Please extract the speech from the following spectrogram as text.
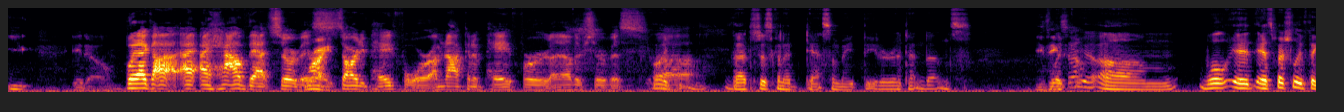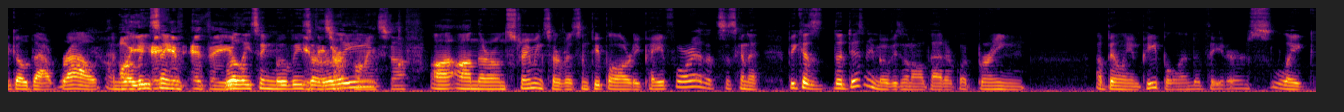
you, you know, But like I, I I have that service. Right. It's already paid for. I'm not gonna pay for another service. like uh, that's just gonna decimate theater attendance. you think Like, so? um, Well, it, especially if they go that route and Oh, releasing if, if they releasing movies if early stuff. on, on their own streaming service and people already pay for it, that's just gonna because the Disney movies and all that are what bring a billion people into theaters. Like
